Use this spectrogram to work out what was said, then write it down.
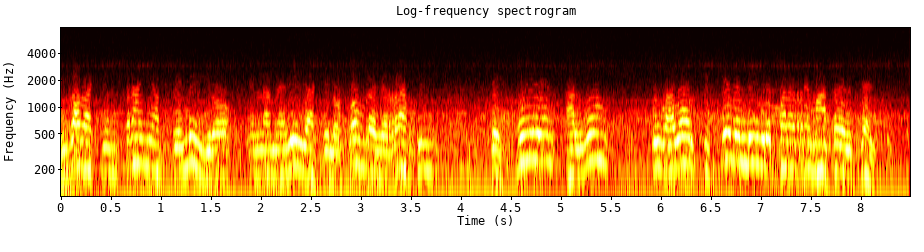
jugada que entraña peligro en la medida que los hombres de Racing descuiden algún jugador que quede libre para el remate del Chelsea.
